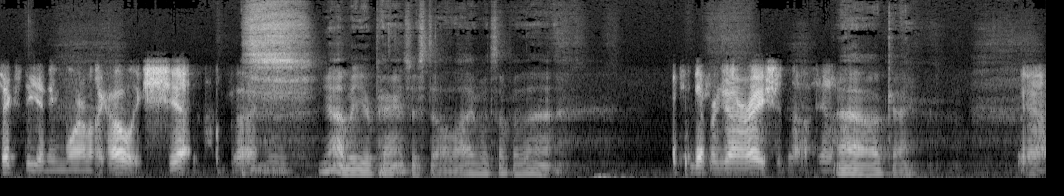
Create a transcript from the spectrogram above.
60 anymore. I'm like, holy shit. Yeah, but your parents are still alive. What's up with that? It's a different generation, though. You know? Oh, okay. Yeah.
